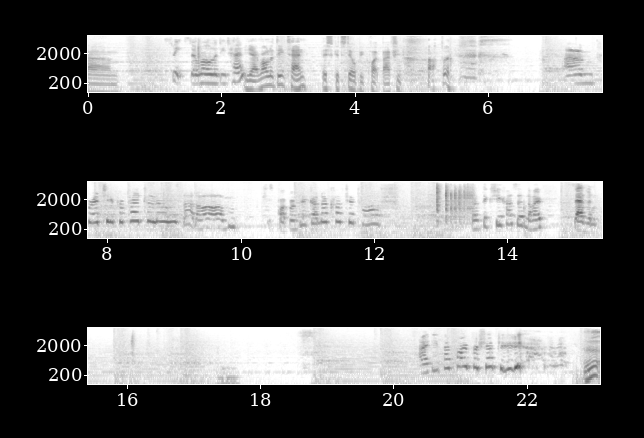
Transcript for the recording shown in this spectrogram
Okay. Um, Sweet. So roll a d10. yeah, roll a d10. This could still be quite bad for you. I'm pretty prepared to lose that arm. Probably gonna cut it off. Don't think she has a knife. Seven. I need that fine machete.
